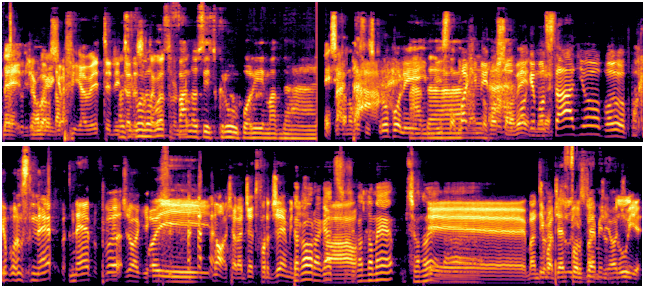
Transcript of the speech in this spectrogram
Beh, diciamo che graficamente Nintendo secondo voi si 64 fanno sti scrupoli, ma dai. eh, si Ma fanno dai, questi scrupoli ma in dai. vista di Poi ci Eh, quanto possono. Pokémon Stadio, po- Pokémon Snap, Snap giochi. poi no c'era Jet for Gemini. Però ragazzi, Ah, secondo me, secondo me eh, Banjo Tipo Jet Banjo Gemini oggi.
